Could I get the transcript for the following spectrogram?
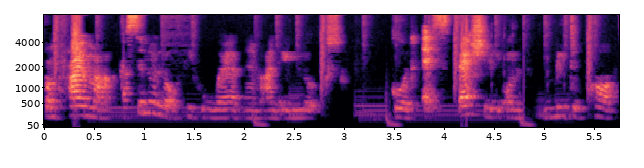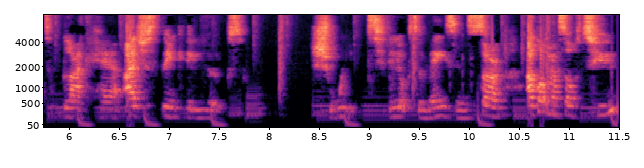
from Primark. I've seen a lot of people wear them and it looks good, especially on middle part black hair. I just think it looks sweet. It looks amazing. So I got myself two.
